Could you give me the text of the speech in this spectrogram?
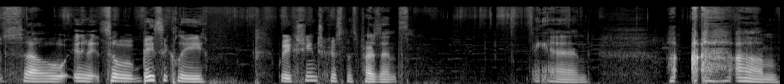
So anyway, so basically, we exchanged Christmas presents, and um,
